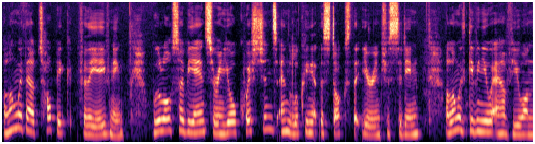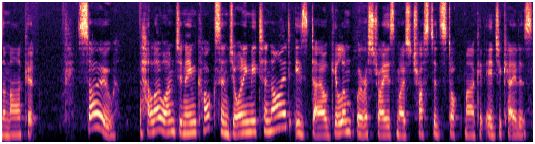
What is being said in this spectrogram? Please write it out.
along with our topic for the evening. We'll also be answering your questions and looking at the stocks that you're interested in, along with giving you our view on the market. So, Hello, I'm Janine Cox, and joining me tonight is Dale Gillham. We're Australia's most trusted stock market educators.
